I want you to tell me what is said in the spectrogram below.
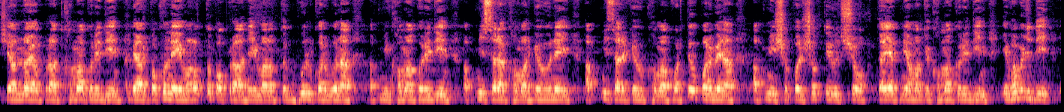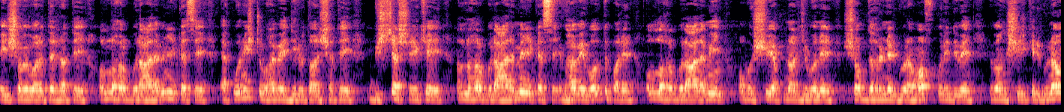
সে অন্যায় অপরাধ ক্ষমা করে দিন। আমি আর কখনো এই মারাত্মক অপরাধ, এই মারাত্মক ভুল করব না। আপনি ক্ষমা করে দিন। আপনি ছাড়া ক্ষমার কেউ নেই। আপনি ছাড়া কেউ ক্ষমা করতেও পারবে না। আপনি সকল শক্তির উৎস, তাই আপনি আমাকে ক্ষমা করে দিন। এভাবে যদি এই সবে ভারতের রাতে আল্লাহ রব্বুল আলমিনের কাছে একনিষ্ঠভাবে দৃঢ়তার সাথে বিশ্বাস রেখে আল্লাহ রব্বুল আলমিনের কাছে এভাবে বলতে পারেন, আল্লাহ রব্বুল আলমিন অবশ্যই আপনার জীবনের সব ধরনের গুণা মাফ করে দিবেন এবং শিরকের গুণাও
